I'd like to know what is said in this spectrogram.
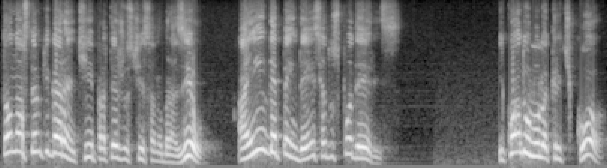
Então nós temos que garantir, para ter justiça no Brasil, a independência dos poderes. E quando o Lula criticou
